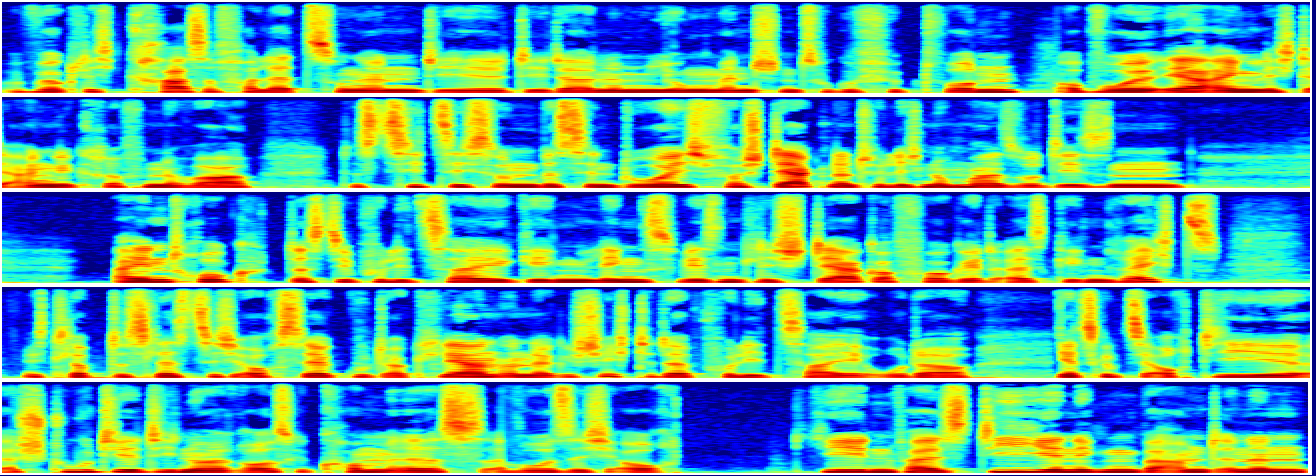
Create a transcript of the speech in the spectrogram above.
wirklich krasse Verletzungen, die, die da einem jungen Menschen zugefügt wurden, obwohl er eigentlich der Angegriffene war. Das zieht sich so ein bisschen durch, verstärkt natürlich nochmal so diesen Eindruck, dass die Polizei gegen links wesentlich stärker vorgeht als gegen rechts. Ich glaube, das lässt sich auch sehr gut erklären an der Geschichte der Polizei. Oder jetzt gibt es ja auch die Studie, die neu rausgekommen ist, wo sich auch jedenfalls diejenigen Beamtinnen,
